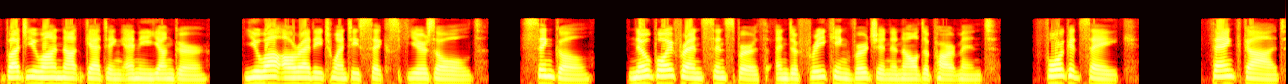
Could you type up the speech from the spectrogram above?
But you are not getting any younger. You are already 26 years old. Single. No boyfriend since birth and a freaking virgin in all department. For God's sake. Thank God.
